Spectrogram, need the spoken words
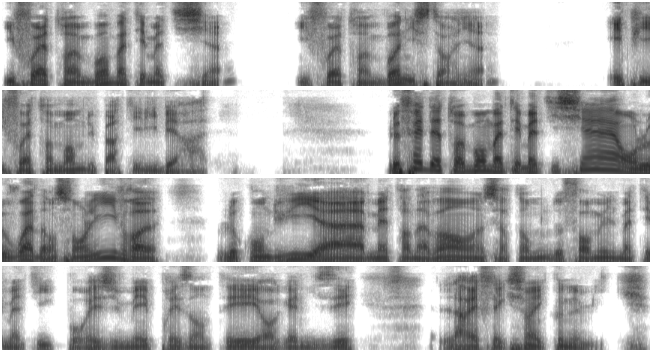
Il faut être un bon mathématicien, il faut être un bon historien, et puis il faut être un membre du Parti libéral. Le fait d'être un bon mathématicien, on le voit dans son livre, le conduit à mettre en avant un certain nombre de formules mathématiques pour résumer, présenter et organiser la réflexion économique.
